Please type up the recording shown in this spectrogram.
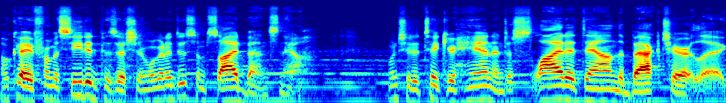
Okay, from a seated position, we're going to do some side bends now. I want you to take your hand and just slide it down the back chair leg,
